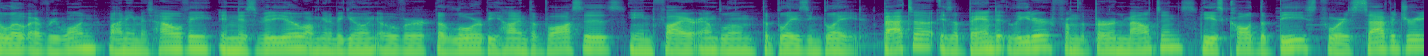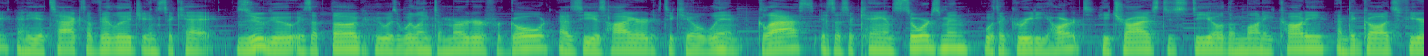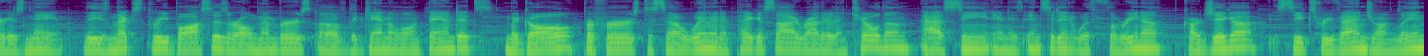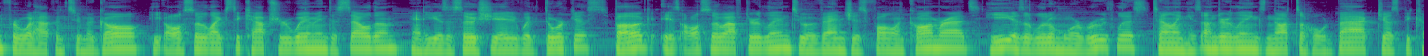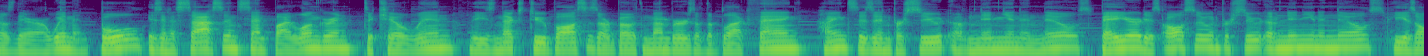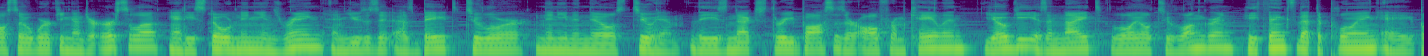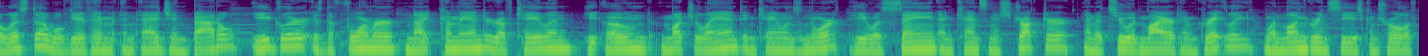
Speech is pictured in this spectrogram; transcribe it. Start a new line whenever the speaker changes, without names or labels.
Hello everyone, my name is Halvey. In this video I'm going to be going over the lore behind the bosses in Fire Emblem The Blazing Blade. Batta is a bandit leader from the Burned Mountains. He is called the Beast for his savagery and he attacks a village in Sacae. Zugu is a thug who is willing to murder for gold as he is hired to kill Lyn. Glass is a Sacaean swordsman with a greedy heart. He tries to steal the Mani Katti and the gods fear his name. These next three bosses are all members of the Ganelon Bandits. Migal prefers to sell women and Pegasi rather than kill them, as seen in his incident with Florina. Carjiga seeks revenge on Lyn for what happened to Migal. He also likes to capture women to sell them, and he is associated with Dorcas. Bug is also after Lyn to avenge his fallen comrades. He is a little more ruthless, telling his underlings not to hold back just because there are women. Bool is an assassin sent by Lundgren to kill Lyn. These next two bosses are both members of the Black Fang. Heintz is in pursuit of Ninian and Nils. Beyard is also in pursuit of Ninian Nils. He is also working under Ursula, and he stole Ninian's ring and uses it as bait to lure Ninian and Nils to him. These next three bosses are all from Caelin. Yogi is a knight loyal to Lundgren. He thinks that deploying a ballista will give him an edge in battle. Eagler is the former knight commander of Caelin. He owned much land in Caelin's north. He was Sain and Kent's instructor, and the two admired him greatly. When Lundgren seized control of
